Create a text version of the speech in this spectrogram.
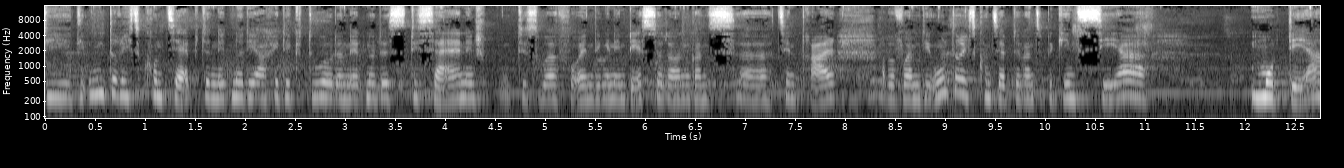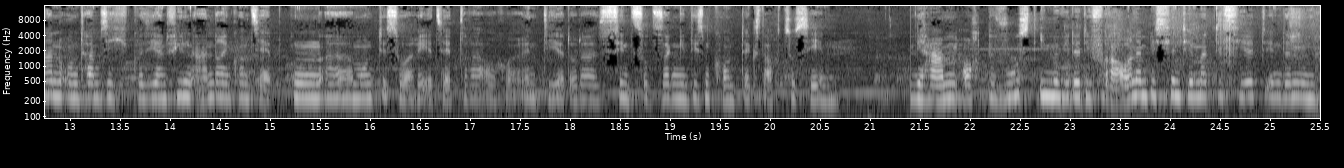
die, die Unterrichtskonzepte, nicht nur die Architektur oder nicht nur das Design, das war vor allen Dingen in Dessau dann ganz äh, zentral, aber vor allem die Unterrichtskonzepte waren zu Beginn sehr modern und haben sich quasi an vielen anderen Konzepten, äh, Montessori etc. auch orientiert oder sind sozusagen in diesem Kontext auch zu sehen. Wir haben auch bewusst immer wieder die Frauen ein bisschen thematisiert in den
